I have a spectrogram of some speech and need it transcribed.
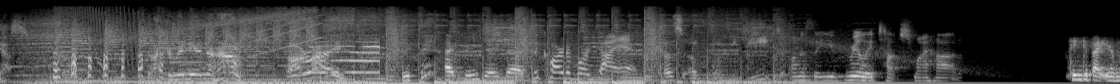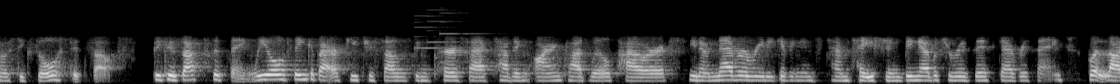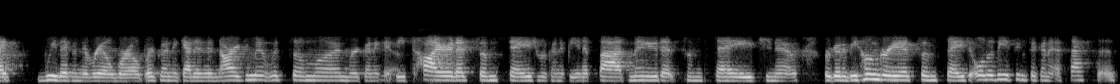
Yes. Dr. Mindy in the house. All right. I appreciate that. The carnivore diet. Because of what we eat. Honestly, you've really touched my heart. Think about your most exhausted self because that's the thing. We all think about our future selves as being perfect, having ironclad willpower, you know, never really giving into temptation, being able to resist everything. But like we live in the real world, we're going to get in an argument with someone, we're going to get, yeah. be tired at some stage, we're going to be in a bad mood at some stage, you know, we're going to be hungry at some stage. All of these things are going to affect us.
